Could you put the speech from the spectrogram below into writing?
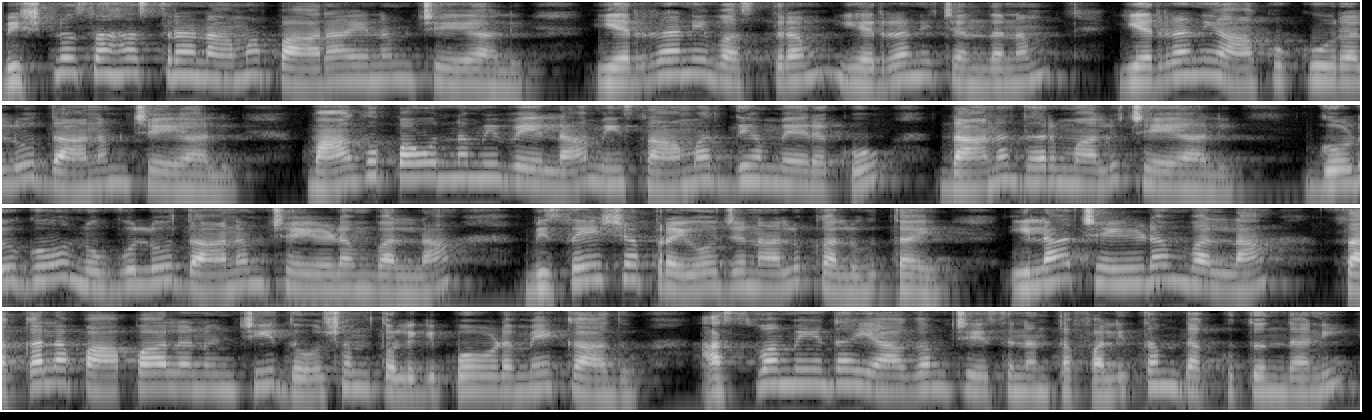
విష్ణు సహస్రనామ పారాయణం చేయాలి. ఎర్రని వస్త్రం ఎర్రని చందనం ఎర్రని ఆకుకూరలు దానం చేయాలి. మాఘ పౌర్ణమి వేళ మీ సామర్థ్యం మేరకు దాన ధర్మాలు చేయాలి. గొడుగు నువ్వులు దానం చేయడం వల్ల విశేష ప్రయోజనాలు కలుగుతాయి. ఇలా చేయడం వల్ల సకల పాపాల నుంచి దోషం తొలగిపోవడమే కాదు అశ్వమేధ యాగం చేసినంత ఫలితం దక్కుతుందని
